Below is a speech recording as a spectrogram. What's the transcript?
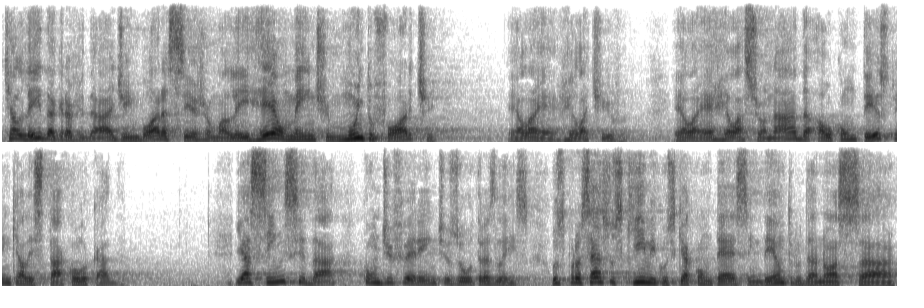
Que a lei da gravidade, embora seja uma lei realmente muito forte, ela é relativa. Ela é relacionada ao contexto em que ela está colocada. E assim se dá com diferentes outras leis. Os processos químicos que acontecem dentro da nossa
